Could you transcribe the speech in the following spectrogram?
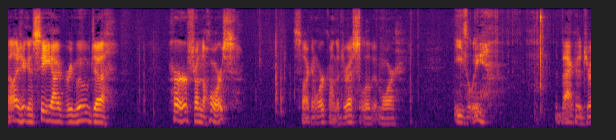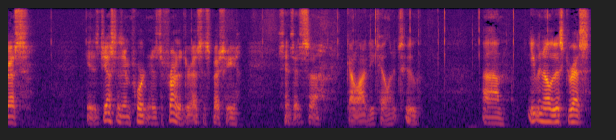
Well, as you can see, I've removed uh, her from the horse so I can work on the dress a little bit more easily. The back of the dress is just as important as the front of the dress, especially since it's uh, got a lot of detail in it too. Um, even though this dress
